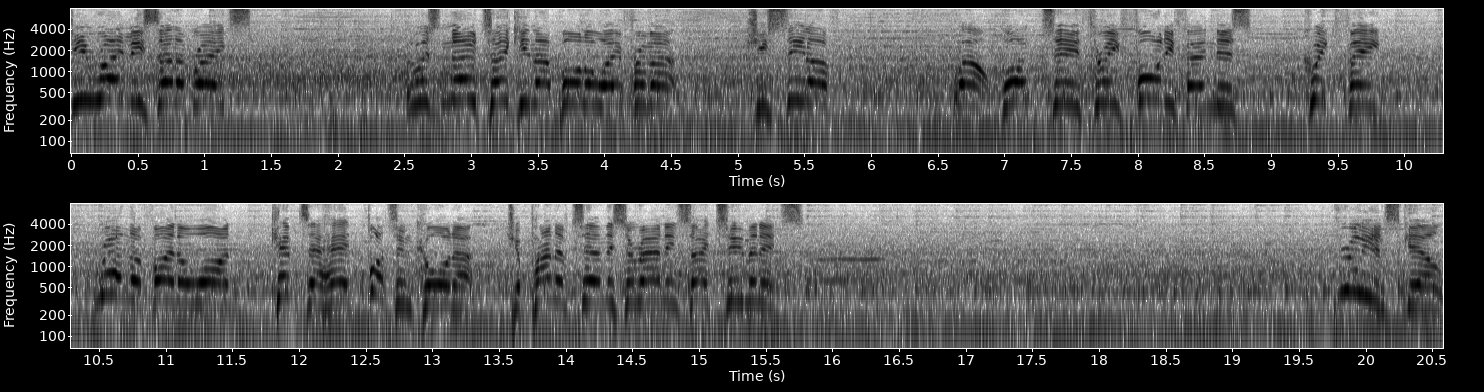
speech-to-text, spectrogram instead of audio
She rightly celebrates. There was no taking that ball away from her. She's seen off, well, one, two, three, four defenders. Quick feet, round the final one, kept ahead, bottom corner. Japan have turned this around inside two minutes. Brilliant skill.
